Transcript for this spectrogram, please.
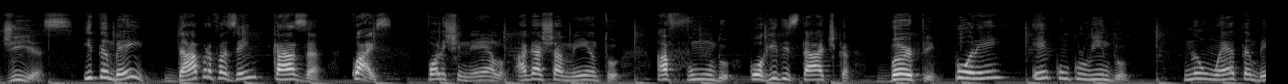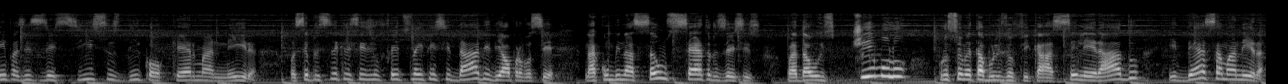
dias. E também dá para fazer em casa. Quais? Polichinelo, agachamento, afundo, corrida estática, burpee. Porém, e concluindo, não é também fazer exercícios de qualquer maneira. Você precisa que eles sejam feitos na intensidade ideal para você, na combinação certa do exercício, para dar o estímulo para o seu metabolismo ficar acelerado e dessa maneira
